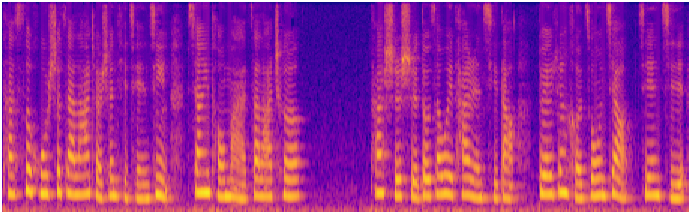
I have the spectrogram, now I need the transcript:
他似乎是在拉着身体前进，像一头马在拉车。他时时都在为他人祈祷，对任何宗教、阶级、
